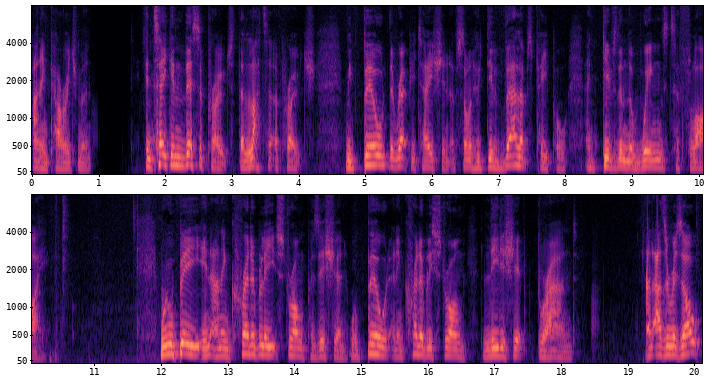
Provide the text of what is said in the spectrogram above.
and encouragement. In taking this approach, the latter approach, we build the reputation of someone who develops people and gives them the wings to fly. We will be in an incredibly strong position. We'll build an incredibly strong leadership brand. And as a result,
